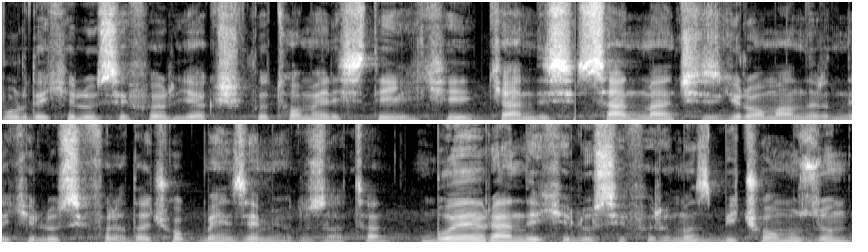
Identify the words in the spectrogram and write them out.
buradaki Lucifer yakışıklı Tom Ellis değil ki kendisi Sandman çizgi romanlarındaki Lucifer'a da çok benzemiyordu zaten. Bu evrendeki Lucifer'ımız birçoğumuzun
